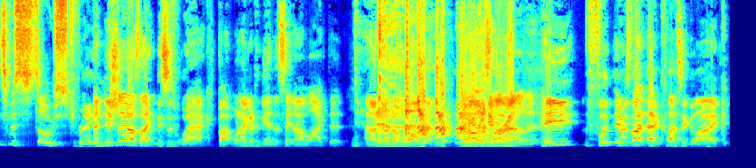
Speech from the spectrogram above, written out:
This was so strange. Initially, I was like, "This is whack," but when I got to the end of the scene, I liked it, and I don't know why. I really was like- on it. He flipped. It was like that classic, like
